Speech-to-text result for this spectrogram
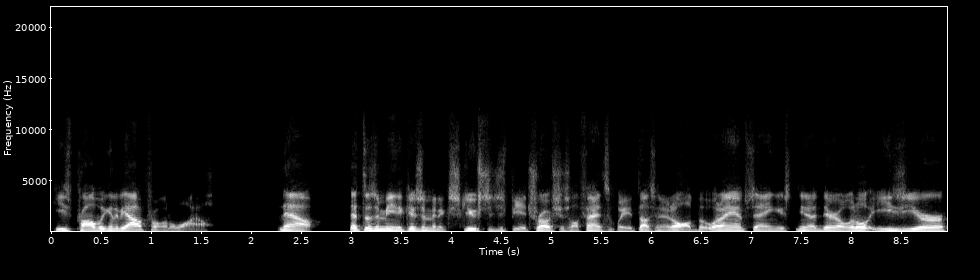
he's probably going to be out for a little while. Now, that doesn't mean it gives them an excuse to just be atrocious offensively. It doesn't at all. But what I am saying is, you know, they're a little easier,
